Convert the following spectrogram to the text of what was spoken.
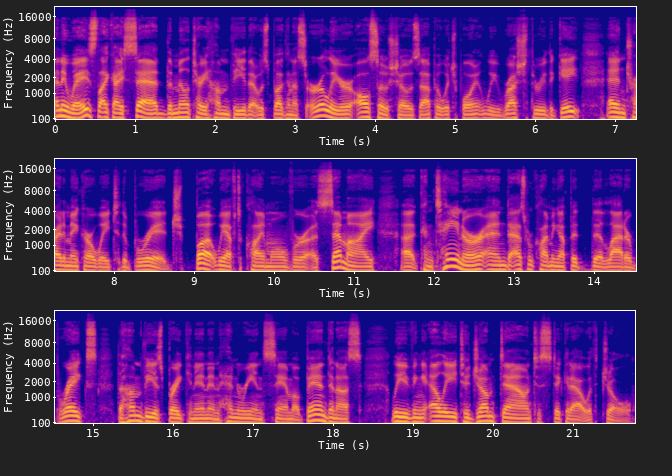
Anyways, like I said, the military Humvee that was bugging us earlier also shows up, at which point we rush through the gate and try to make our way to the bridge. But we have to climb over a semi uh, container, and as we're climbing up it, the ladder breaks. The Humvee is breaking in, and Henry and Sam abandon us, leaving Ellie to jump down to stick it out with Joel.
